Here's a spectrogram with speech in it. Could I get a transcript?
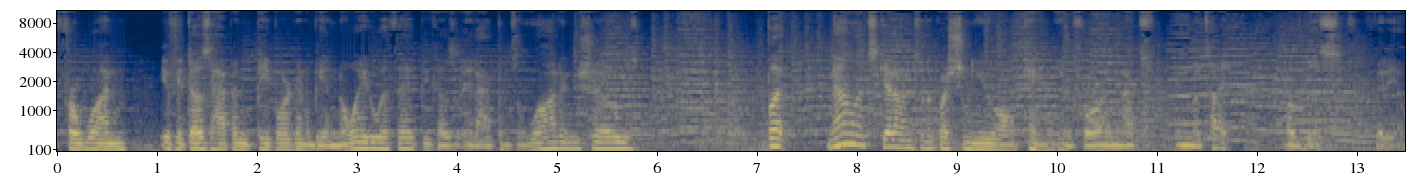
for one, if it does happen, people are going to be annoyed with it because it happens a lot in shows. But now let's get on to the question you all came here for, and that's in the title of this video.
